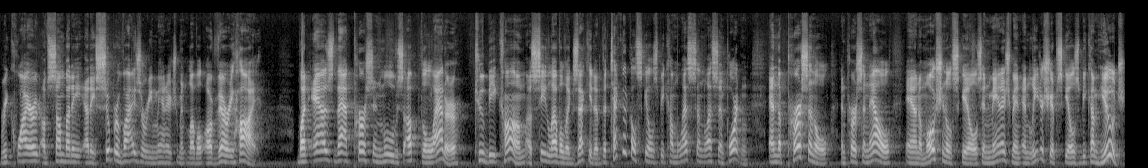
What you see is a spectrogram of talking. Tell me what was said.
required of somebody at a supervisory management level are very high. But as that person moves up the ladder to become a C level executive, the technical skills become less and less important. And the personal and personnel and emotional skills and management and leadership skills become huge.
